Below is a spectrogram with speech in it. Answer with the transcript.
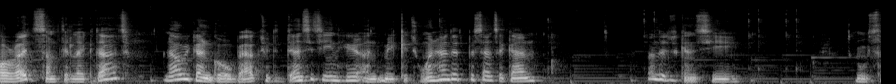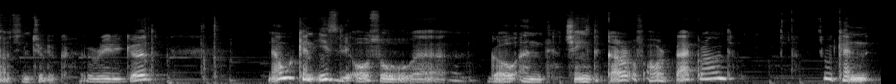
alright something like that. Now we can go back to the density in here and make it 100% again. And as you can see it's starting to look really good. Now we can easily also uh, go and change the color of our background. So we can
